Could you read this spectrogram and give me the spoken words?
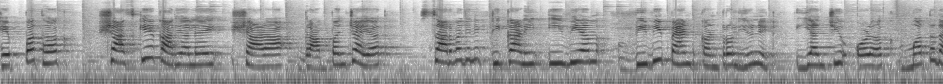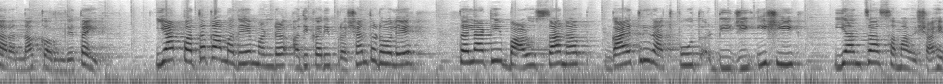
हे पथक शासकीय कार्यालय शाळा ग्रामपंचायत सार्वजनिक ठिकाणी ई व्ही पॅन्ट कंट्रोल युनिट यांची ओळख मतदारांना करून देता येईल. या पथकामध्ये मंडळ अधिकारी प्रशांत ढोले तलाठी बाळू सानप गायत्री राजपूत डी जी इशी यांचा समावेश आहे.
